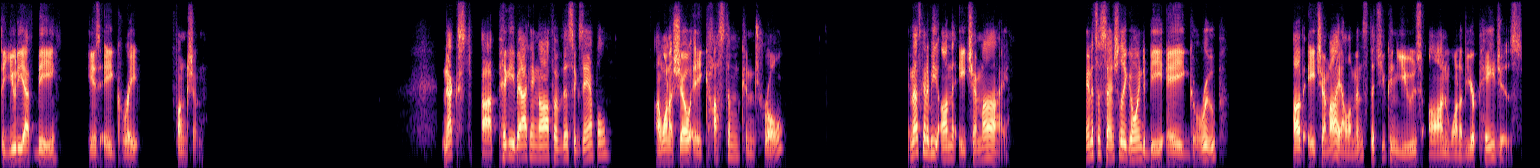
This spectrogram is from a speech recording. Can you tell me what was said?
the UDFB is a great function. Next, uh, piggybacking off of this example, I want to show a custom control. And that's going to be on the HMI. And it's essentially going to be a group of HMI elements that you can use on one of your pages.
